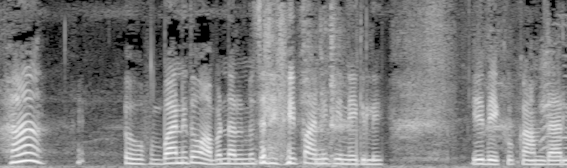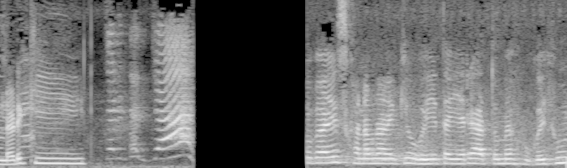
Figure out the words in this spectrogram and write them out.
हाँ। ओह, बानी तो वहाँ पर नल में चली गई पानी पीने के लिए। ये देखो कामदार लड़की। तो गाइस खाना बनाने की हो गई है तैयारी। आज तो मैं हो गई हूँ।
